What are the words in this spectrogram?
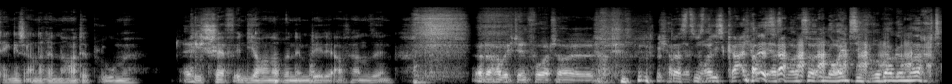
Denke ich an Renate Blume, die Echt? Chefindianerin im DDR-Fernsehen. Ja, da habe ich den Vorteil, ich habe Dass du's neun- nicht ich hab kanntest. erst 1990 rüber gemacht.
